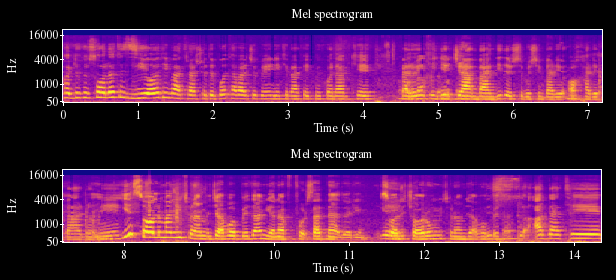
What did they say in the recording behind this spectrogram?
خانم دکتر سوالات زیادی مطرح شده. با توجه به اینه که من فکر می‌کنم که برای اینکه یه جنبندی داشته باشیم برای آخر برنامه. یه سوال من می‌تونم جواب بدم یا نه؟ فرصت نداریم. سوال چهارم می‌تونم جواب بدم؟ البته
